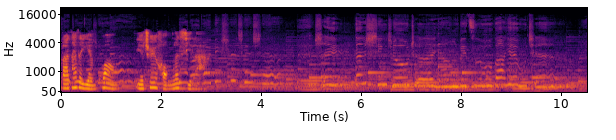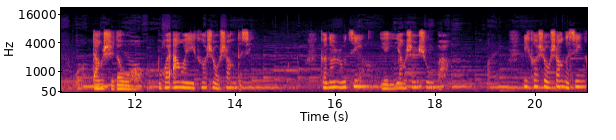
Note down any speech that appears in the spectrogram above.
把他的眼眶也吹红了起来。当时的我不会安慰一颗受伤的心，可能如今也一样生疏吧。一颗受伤的心，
